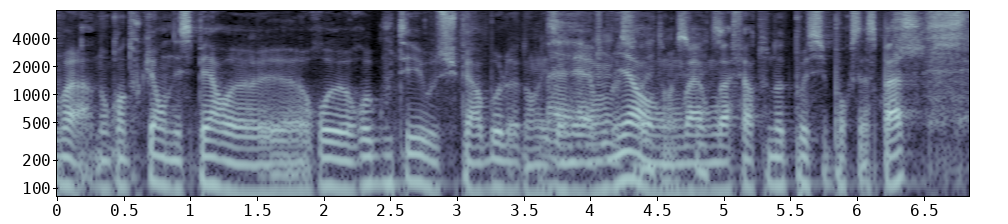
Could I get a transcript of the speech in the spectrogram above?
Voilà, donc en tout cas, on espère euh, re- regoûter au Super Bowl dans les Bah, années à le venir. on on, le va, souhaite. on va faire tout notre possible pour que ça se passe.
